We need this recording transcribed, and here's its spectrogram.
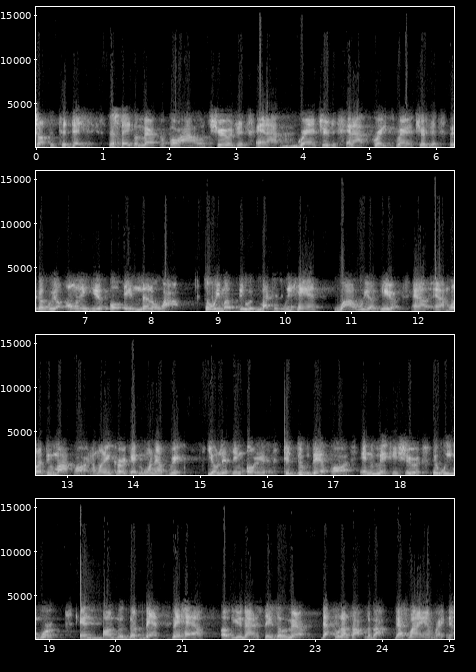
something today to save America for our children and our grandchildren and our great grandchildren because we are only here for a little while. So we must do as much as we can while we are here. And, I, and I'm going to do my part. I want to encourage everyone else, Rick, your listening audience, to do their part in making sure that we work and on the, best behalf of the United States of America. That's what I'm talking about. That's where I am right now.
